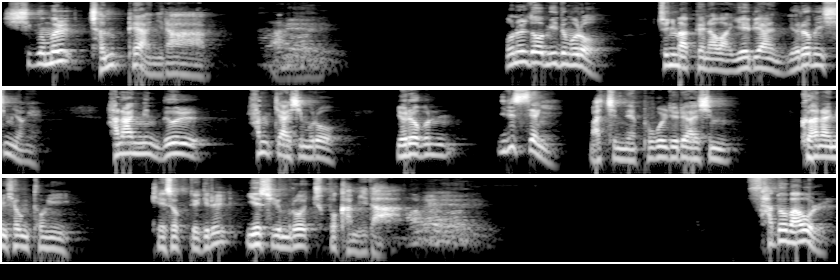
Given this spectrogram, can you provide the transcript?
식음을 전폐하니라. 아멘. 오늘도 믿음으로 주님 앞에 나와 예배한 여러분 심령에 하나님이 늘 함께 하심으로 여러분 일생이 마침내 복을 주려 하심 그 하나님의 형통이 계속되기를 예수 이름으로 축복합니다. 아멘. 사도 바울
